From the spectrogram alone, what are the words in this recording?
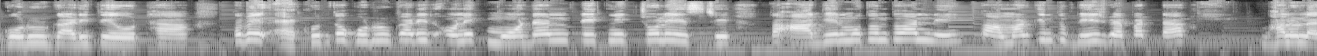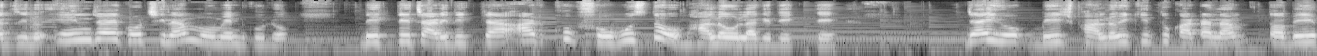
গরুর গাড়িতে ওঠা। তবে এখন তো গরুর গাড়ির অনেক মডার্ন টেকনিক চলে এসছে। তো আগের মতন তো আর নেই। তো আমার কিন্তু বেশ ব্যাপারটা ভালো লাগছিল। এনজয় করছিলাম মোমেন্টগুলো দেখতে চারিদিকটা আর খুব সবুজ তো, ভালোও লাগে দেখতে। যাই হোক, বেশ ভালোই কিন্তু কাটালাম। তবে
